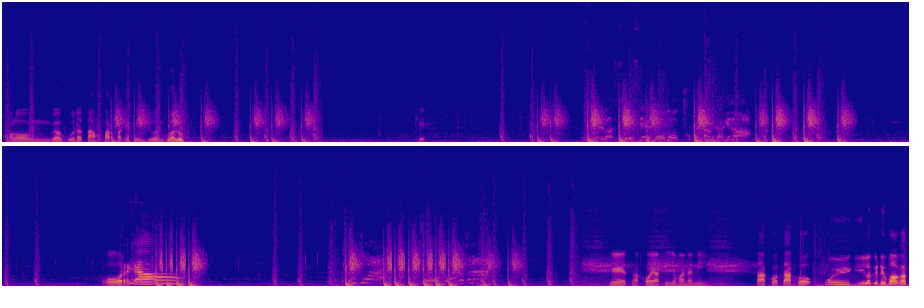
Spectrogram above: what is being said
Kalau enggak gue udah tampar pakai tinjuan gue loh. Oke. Korea. Oke, takoyakinya mana nih? Tako, tako. Wih, gila gede banget.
